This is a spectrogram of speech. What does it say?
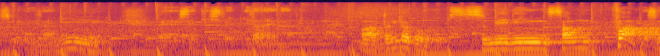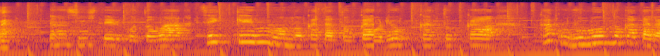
スミリンさんに、えー、設計していただいたと。まあ、とにかくスミリンさんファンですね安心していることは設計部門の方とか緑化とか各部門の方が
